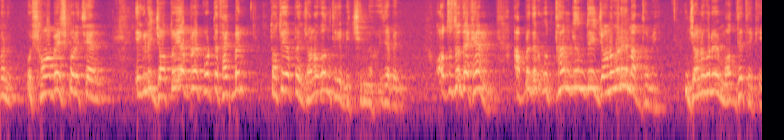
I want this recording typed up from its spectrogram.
মানে সমাবেশ করেছেন। এগুলি যতই আপনারা করতে থাকবেন, ততই আপনার জনগণ থেকে বিচ্ছিন্ন হয়ে যাবেন। অথচ দেখেন, আপনাদের উত্থান কিন্তু এই জনগণের মাধ্যমে, জনগণের মধ্যে থেকে।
